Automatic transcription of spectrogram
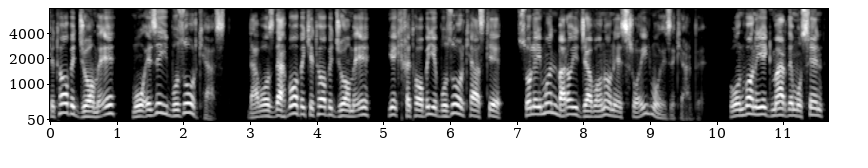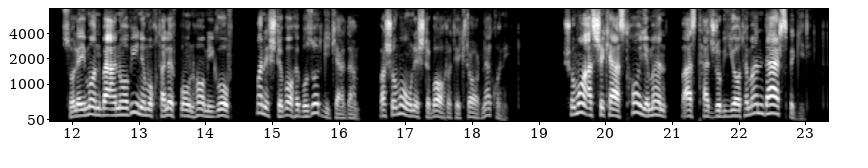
کتاب جامعه موعظه بزرگ است. دوازده باب کتاب جامعه یک خطابه بزرگ است که سلیمان برای جوانان اسرائیل موعظه کرده. به عنوان یک مرد مسن سلیمان به عناوین مختلف به اونها می‌گفت من اشتباه بزرگی کردم و شما اون اشتباه را تکرار نکنید. شما از شکست های من و از تجربیات من درس بگیرید.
